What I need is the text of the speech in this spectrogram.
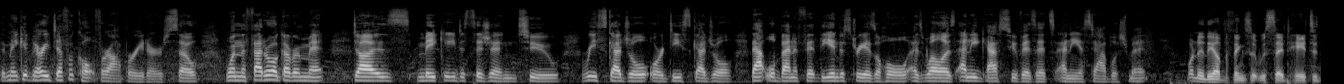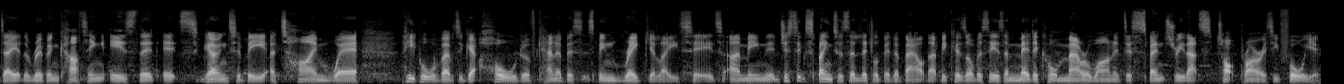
that make it very difficult for operators. So when the federal government does make a decision to reschedule or deschedule, that will benefit the industry as a whole as well as any guest who visits any establishment. One of the other things that was said here today at the ribbon cutting is that it's going to be a time where people will be able to get hold of cannabis that's been regulated. I mean, just explain to us a little bit about that because obviously, as a medical marijuana dispensary, that's top priority for you.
